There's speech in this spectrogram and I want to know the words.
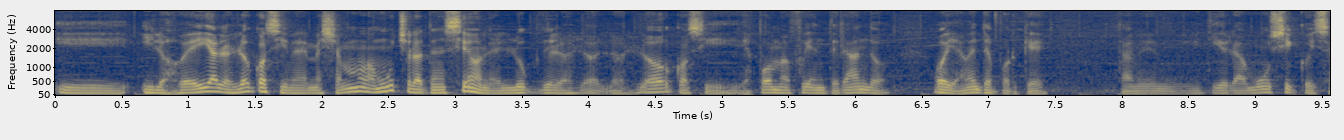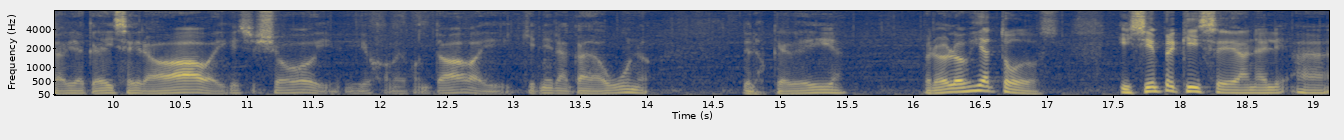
y, y los veía a los locos y me, me llamaba mucho la atención el look de los, los- los locos y después me fui enterando, obviamente porque también mi tío era músico y sabía que ahí se grababa y qué sé yo, y mi viejo me contaba y quién era cada uno de los que veía. Pero los vi a todos. Y siempre quise, anali- a-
